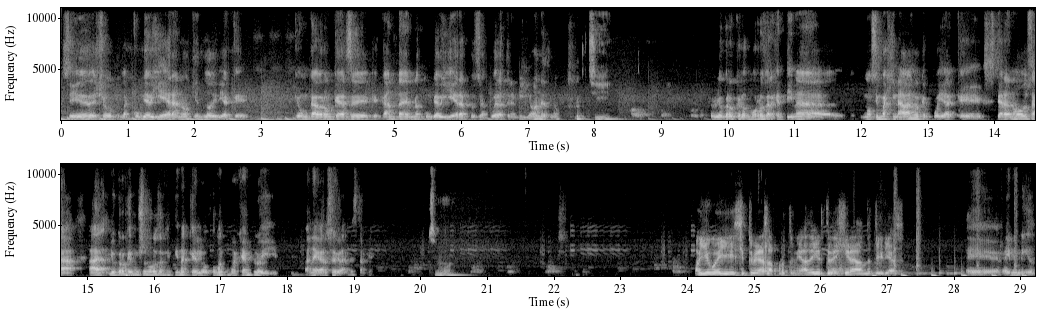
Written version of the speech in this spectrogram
Sí, de hecho, pues, la cumbia villera, ¿no? ¿Quién lo diría que, que un cabrón que hace, que canta en una cumbia villera, pues ya pudiera tener millones, ¿no? Sí, Pero yo creo que los morros de Argentina no se imaginaban que podía, que existiera, ¿no? O sea, ah, yo creo que hay muchos morros de Argentina que lo toman como ejemplo y van a llegar a ser grandes también. Simón. Oye, güey, y si tuvieras la oportunidad de irte de gira, ¿a dónde te irías? Eh, Reino Unido.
